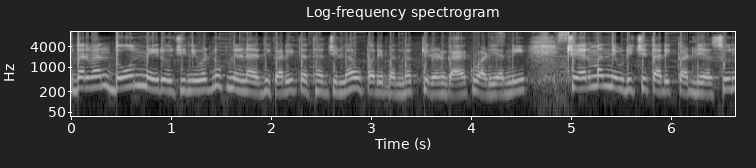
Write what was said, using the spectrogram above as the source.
दरम्यान दोन मे रोजी निवडणूक निर्णय अधिकारी तथा जिल्हा उपनिबंधक किरण गायकवाड यांनी चेअरमन निवडीची तारीख काढली असून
